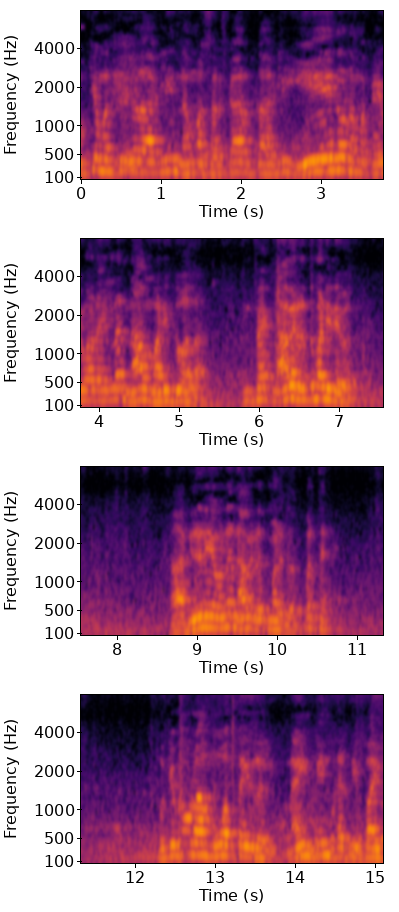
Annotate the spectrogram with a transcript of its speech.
ಮುಖ್ಯಮಂತ್ರಿಗಳಾಗ್ಲಿ, ನಮ್ಮ ಸರ್ಕಾರದ್ದಾಗ್ಲಿ ಏನೂ ನಮ್ಮ ಕೈವಾಡ ಇಲ್ಲ, ನಾವು ಮಾಡಿದ್ದು ಅಲ್ಲ. ಇನ್ಫ್ಯಾಕ್ಟ್ ನಾವೇ ರದ್ದು ಮಾಡಿದ್ದೇವೆ ಅದು. ಆ ನಿರ್ಣಯವನ್ನ ನಾವೇ ರದ್ದು ಮಾಡಿದ್ದೇವೆ, ಅದು ಬರ್ತೇನೆ. ಮುಖ್ಯಮಂತ್ರಿ ಮೂವತ್ತೈದರಲ್ಲಿ ನೈನ್ಟೀನ್ ತರ್ಟಿ ಫೈವ್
